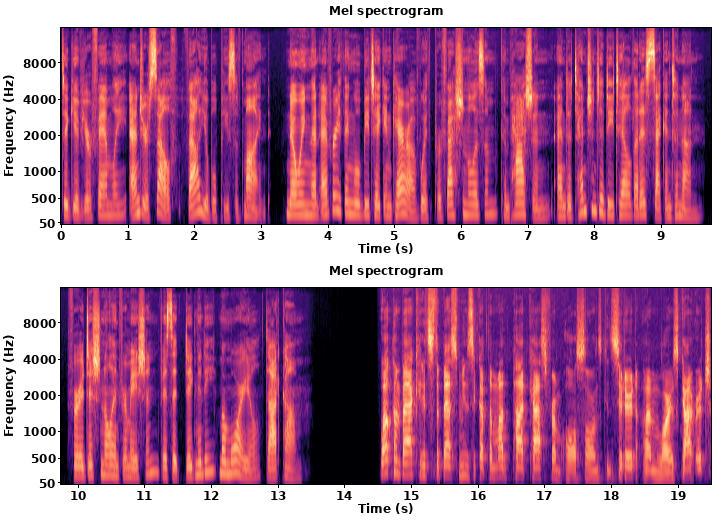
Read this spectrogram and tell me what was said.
to give your family and yourself valuable peace of mind, knowing that everything will be taken care of with professionalism, compassion, and attention to detail that is second to none. For additional information, visit dignitymemorial.com. Welcome back. It's the Best Music of the Month podcast from All Songs Considered. I'm Lars Gotrich.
